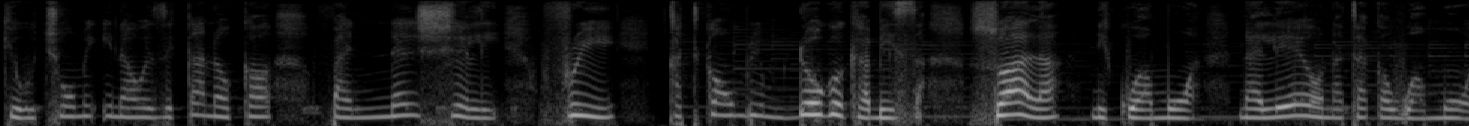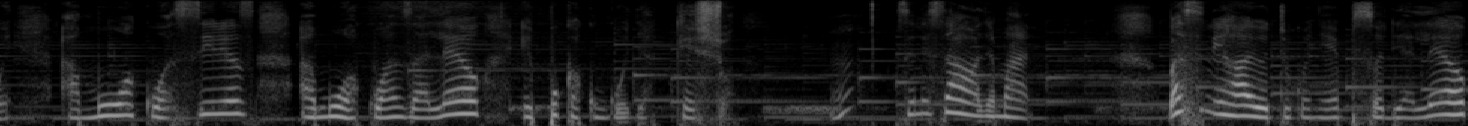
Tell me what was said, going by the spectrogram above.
kiuchumi. Inawezekana ukawa financially free katika umri mdogo kabisa. Swala ni kuamua, na leo nataka uamue. Amua kuwa serious, amua kuanza leo, epuka kungoja kesho. Hmm? Si sawa jamani? Basi ni hayo tu kwenye episodi ya leo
